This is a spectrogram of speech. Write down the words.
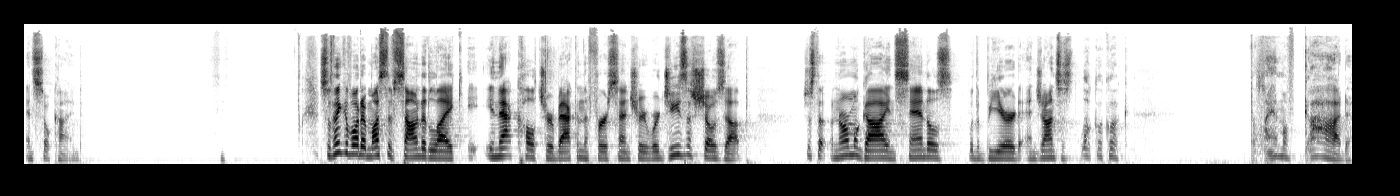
and so kind. So think of what it must have sounded like in that culture back in the first century where Jesus shows up, just a normal guy in sandals with a beard, and John says, Look, look, look, the Lamb of God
